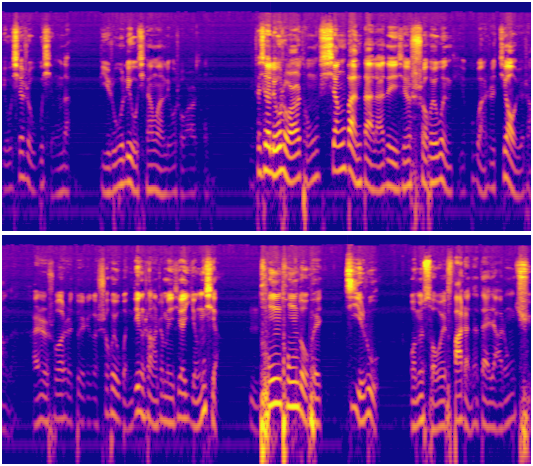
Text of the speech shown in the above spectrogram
有些是无形的，比如六千万留守儿童。这些留守儿童相伴带来的一些社会问题，不管是教育上的，还是说是对这个社会稳定上的这么一些影响，嗯通通都会计入我们所谓发展的代价中去。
